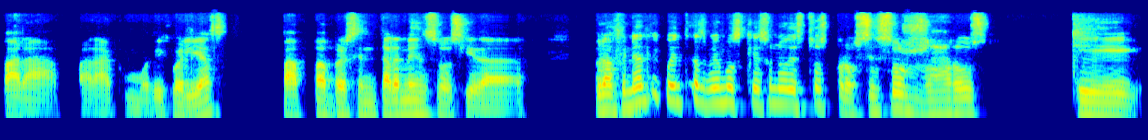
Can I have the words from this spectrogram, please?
para, para como dijo Elías, para, presentarme en sociedad. Pero al final de cuentas vemos que es uno de estos procesos raros que,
